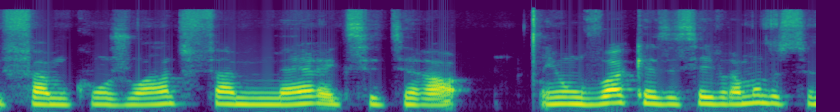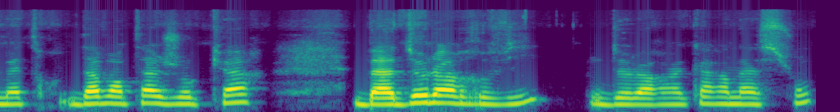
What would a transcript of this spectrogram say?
femme conjointe, femme mère, etc. Et on voit qu'elles essayent vraiment de se mettre davantage au cœur bah, de leur vie, de leur incarnation,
